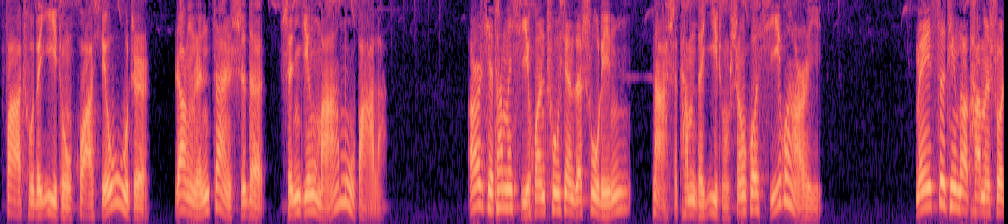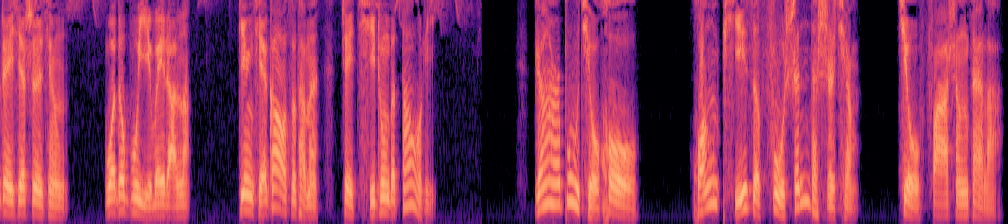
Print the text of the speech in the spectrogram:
发出的一种化学物质，让人暂时的神经麻木罢了。而且他们喜欢出现在树林，那是他们的一种生活习惯而已。每次听到他们说这些事情，我都不以为然了，并且告诉他们这其中的道理。然而不久后，黄皮子附身的事情就发生在了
